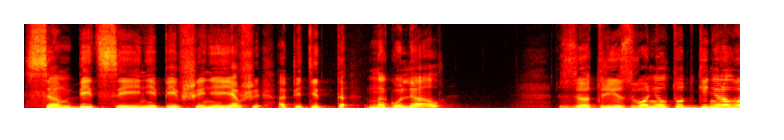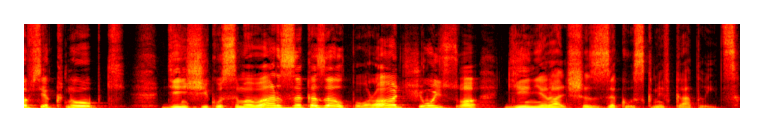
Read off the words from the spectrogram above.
с амбицией, не пивший, не евший, аппетит-то нагулял. Затрезвонил тут генерал во все кнопки. Денщику самовар заказал, поворачивайся, генеральша с закусками вкатывается.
